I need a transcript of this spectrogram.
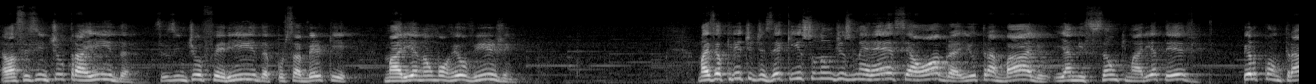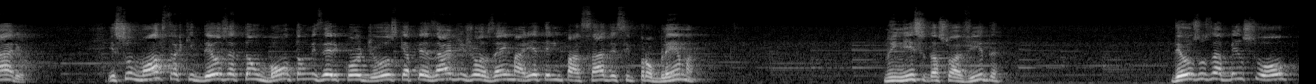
Ela se sentiu traída, se sentiu ferida por saber que Maria não morreu virgem. Mas eu queria te dizer que isso não desmerece a obra e o trabalho e a missão que Maria teve. Pelo contrário, isso mostra que Deus é tão bom, tão misericordioso, que apesar de José e Maria terem passado esse problema no início da sua vida, Deus os abençoou,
